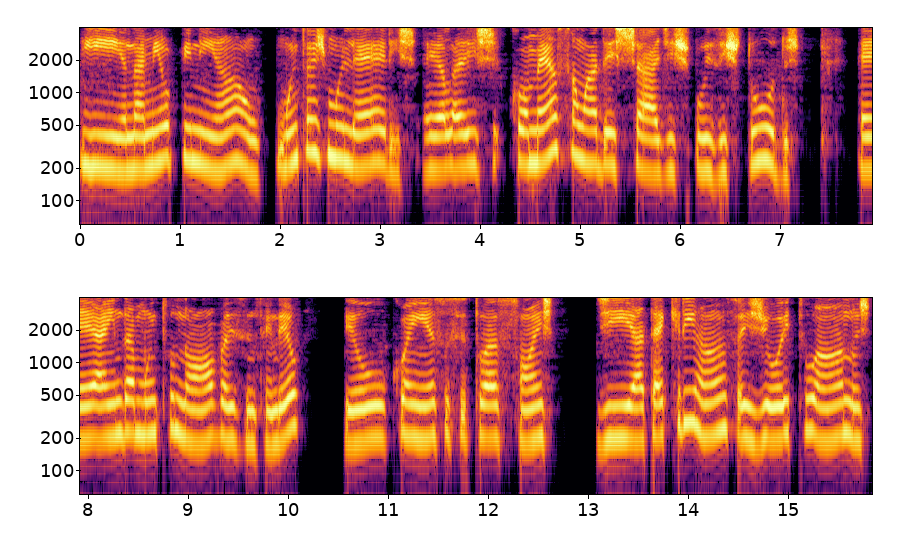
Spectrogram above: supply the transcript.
E, na minha opinião, muitas mulheres elas começam a deixar de, os estudos é, ainda muito novas, entendeu? Eu conheço situações de até crianças de oito anos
